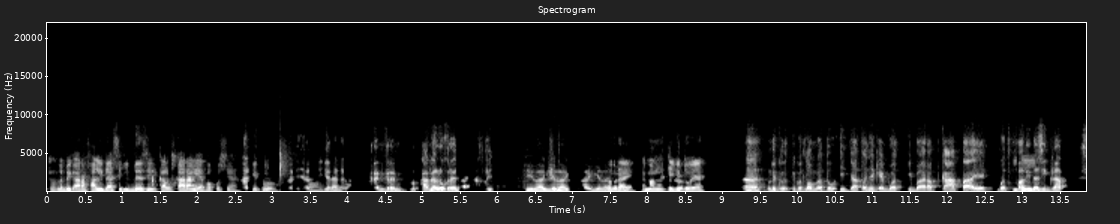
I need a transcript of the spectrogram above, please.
gitu. Lebih ke arah validasi ide sih kalau sekarang ya fokusnya, Tadi gitu. pikiran gila. keren keren. Lu kagak lu keren asli. Gila gila gila gila gila. Emang kayak Itu gitu ya? Nah, lu ikut ikut lomba tuh i jatuhnya kayak buat ibarat kata ya, buat validasi Mhm. gratis.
